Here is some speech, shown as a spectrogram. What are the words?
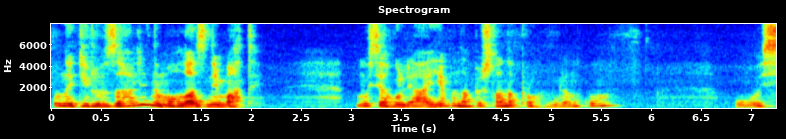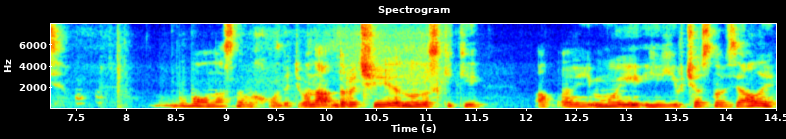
у неділю взагалі не могла знімати. Муся гуляє, вона пішла на прогулянку. Ось. Буба у нас не виходить. Вона, до речі, ну наскільки ми її вчасно взяли, е,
